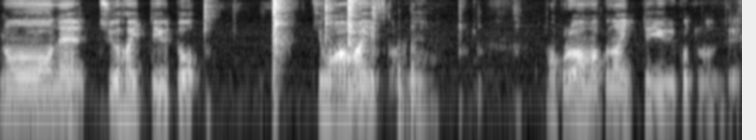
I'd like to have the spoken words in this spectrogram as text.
のね、酎ハイって言うと、基本甘いですからね。まあこれは甘くないっていうことなんで、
